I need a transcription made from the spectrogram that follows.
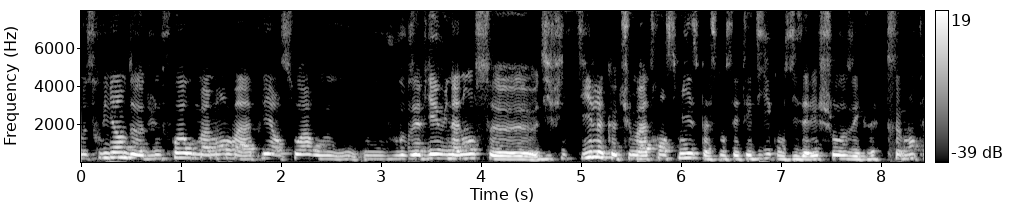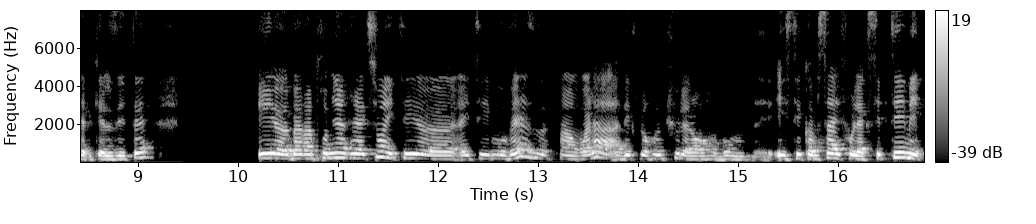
me souviens d'une fois où maman m'a appelé un soir où, vous aviez une annonce difficile que tu m'as transmise parce qu'on s'était dit qu'on se disait les choses exactement telles qu'elles étaient. Et euh, bah, ma première réaction a été, euh, a été mauvaise, enfin voilà, avec le recul. Alors bon, et c'est comme ça, il faut l'accepter, mais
